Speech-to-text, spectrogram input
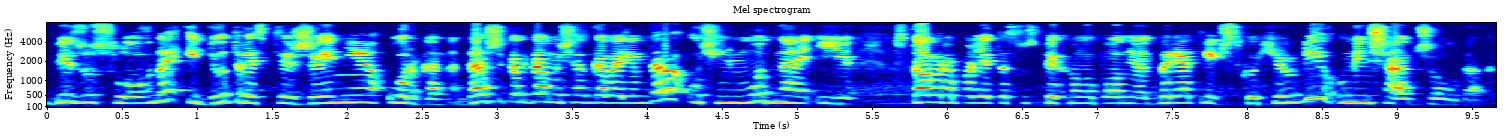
безусловно, идет растяжение органа. Даже когда мы сейчас говорим, да, очень модно, и в Ставрополе это с успехом выполняют бариатрическую хирургию, уменьшают желудок.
